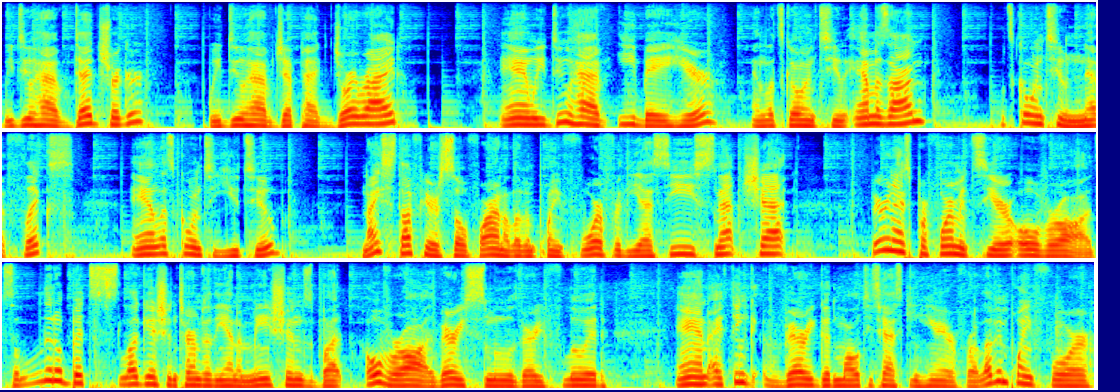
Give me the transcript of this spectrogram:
we do have Dead Trigger, we do have Jetpack Joyride, and we do have eBay here. And let's go into Amazon, let's go into Netflix, and let's go into YouTube. Nice stuff here so far on 11.4 for the SE. Snapchat, very nice performance here overall. It's a little bit sluggish in terms of the animations, but overall, very smooth, very fluid. And I think very good multitasking here for 11.4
